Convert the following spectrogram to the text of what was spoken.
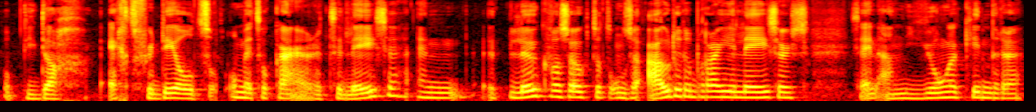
op die dag echt verdeeld om met elkaar te lezen. En het leuke was ook dat onze oudere braille-lezers zijn aan jonge kinderen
